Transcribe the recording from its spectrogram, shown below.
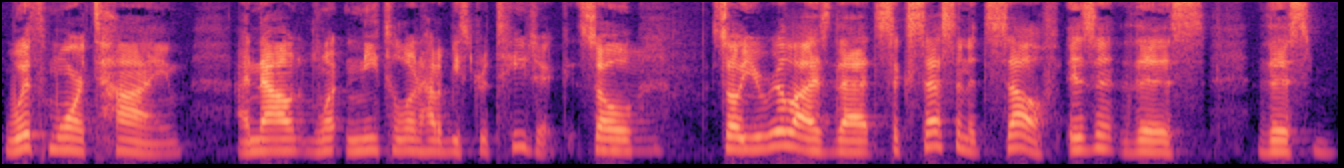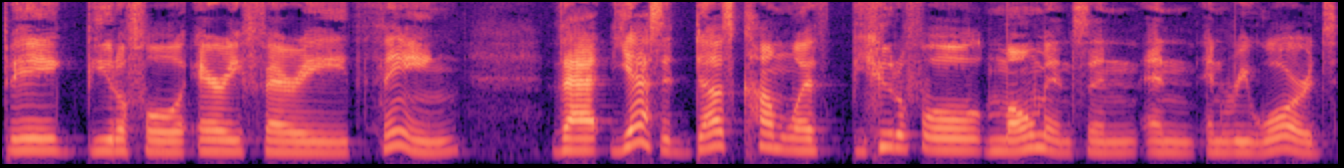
With more time, I now need to learn how to be strategic. So, mm. so you realize that success in itself isn't this this big, beautiful, airy fairy thing that yes, it does come with beautiful moments and and and rewards,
